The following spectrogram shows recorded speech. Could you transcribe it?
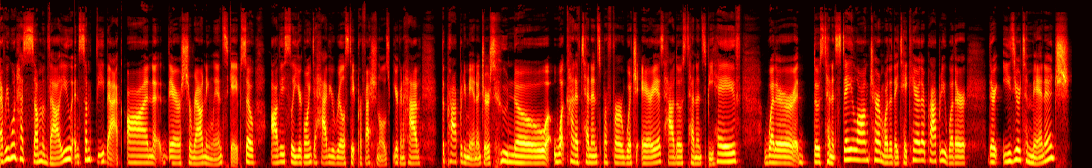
everyone has some value and some feedback on their surrounding landscape. So, obviously, you're going to have your real estate professionals. You're going to have the property managers who know what kind of tenants prefer which areas, how those tenants behave, whether those tenants stay long term, whether they take care of their property, whether they're easier to manage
